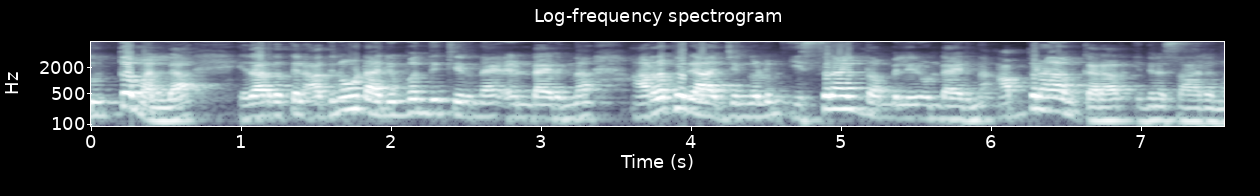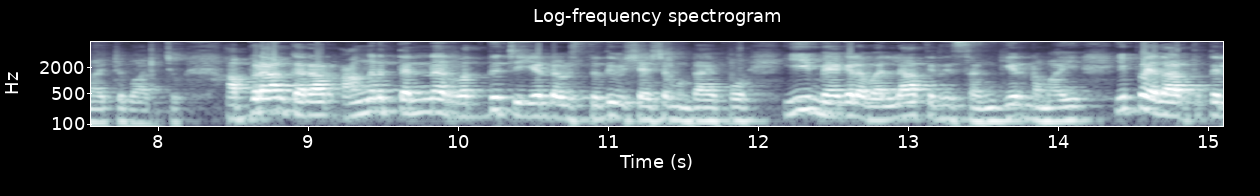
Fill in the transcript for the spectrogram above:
യുദ്ധമല്ല. യഥാർത്ഥത്തിൽ അതിനോടനുബന്ധിച്ചിരുന്ന ഉണ്ടായിരുന്ന അറബ് രാജ്യങ്ങളും ഇസ്രായേൽ തമ്മിൽ ഉണ്ടായിരുന്ന അബ്രഹാം കരാർ ഇതിനെ സാരമായിട്ട് ബാധിച്ചു. അബ്രഹാം കരാർ അങ്ങനെ തന്നെ റദ്ദ് ചെയ്യേണ്ട ഒരു സ്ഥിതിവിശേഷം ഉണ്ടായപ്പോൾ ഈ മേഖല വല്ലാത്ത രീതി സങ്കീർണമായി. ഇപ്പോൾ യഥാർത്ഥത്തിൽ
